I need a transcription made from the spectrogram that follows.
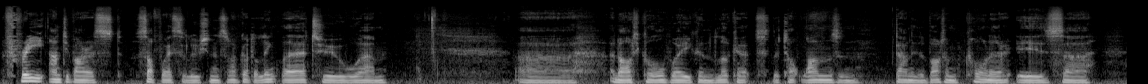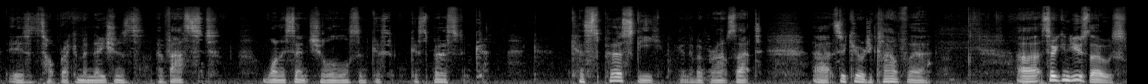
free antivirus software solutions and I've got a link there to um, uh, an article where you can look at the top ones and down in the bottom corner is uh, is the top recommendations Avast, One Essentials and Kaspersky, Kaspersky I can never pronounce that, uh, Security Cloud Free. Uh, so you can use those.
